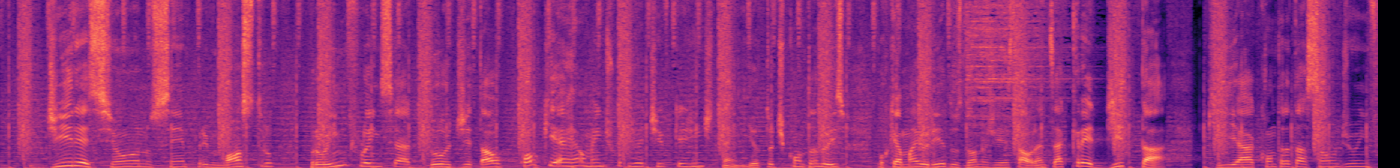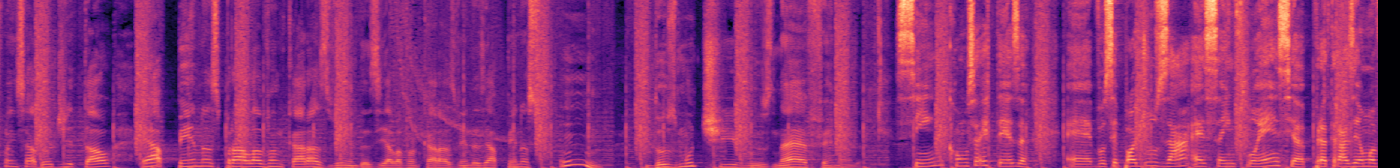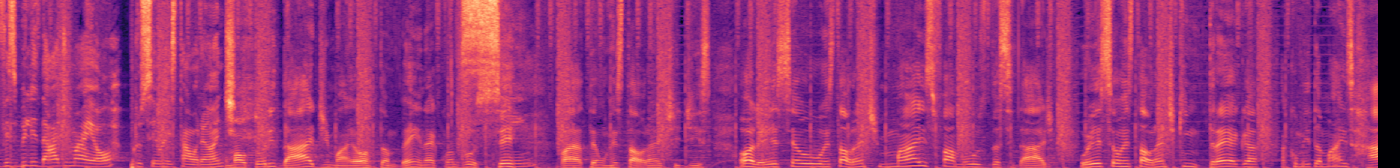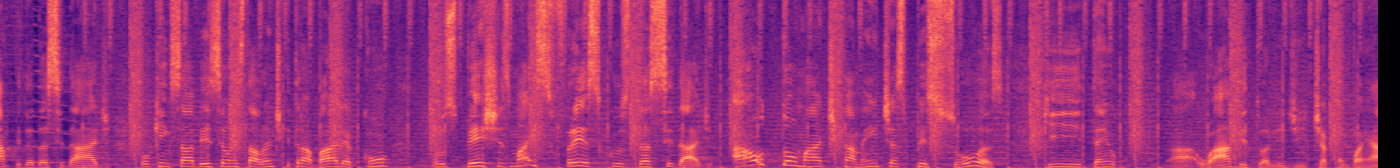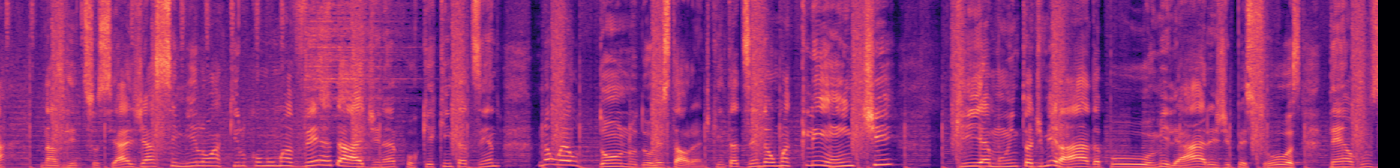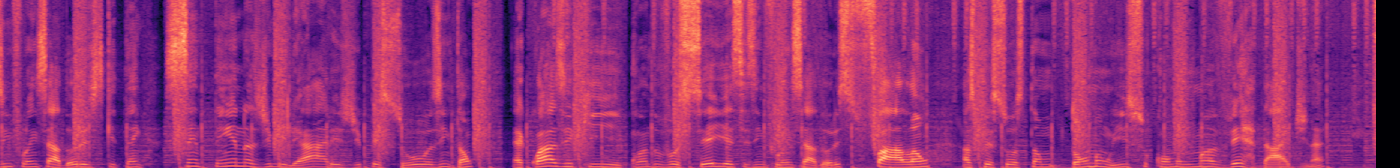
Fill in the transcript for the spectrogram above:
direciono, sempre mostro para o influenciador digital qual que é realmente o objetivo que a gente tem. E eu tô te contando isso porque a maioria dos donos de restaurantes acredita que a contratação de um influenciador digital é apenas para alavancar as vendas e alavancar as vendas é apenas um dos motivos, né, Fernanda? Sim, com certeza. É, você pode usar essa influência para trazer uma visibilidade maior para o seu restaurante. Uma autoridade maior também, né? Quando você Sim. vai até um restaurante e diz: Olha, esse é o restaurante mais famoso da cidade, ou esse é o restaurante que entrega a comida mais rápida da cidade, ou quem sabe esse é um restaurante que trabalha com os peixes mais frescos da cidade. Automaticamente as pessoas que têm o, a, o hábito ali de te acompanhar nas redes sociais já assimilam aquilo como uma verdade, né? Porque quem está dizendo não é o dono do restaurante, quem está dizendo é uma cliente que é muito admirada por milhares de pessoas. Tem alguns influenciadores que têm centenas de milhares de pessoas. Então, é quase que quando você e esses influenciadores falam, as pessoas tomam isso como uma verdade, né?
